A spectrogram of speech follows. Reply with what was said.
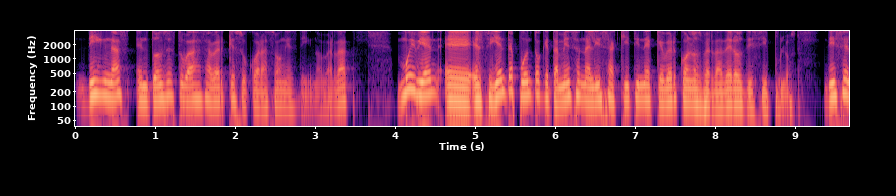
dignas, entonces tú vas a saber que su corazón es digno, ¿verdad? Muy bien, eh, el siguiente punto que también se analiza aquí tiene que ver con los verdaderos discípulos. Dice,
